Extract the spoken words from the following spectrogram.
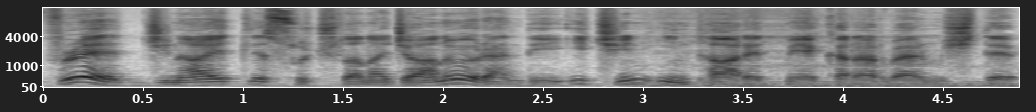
Fred cinayetle suçlanacağını öğrendiği için intihar etmeye karar vermişti.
